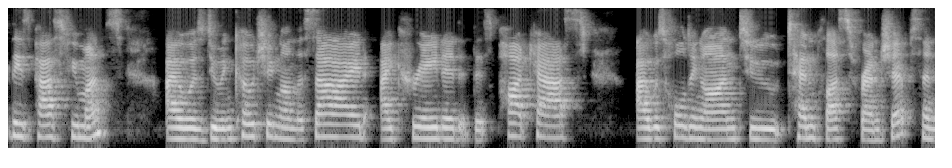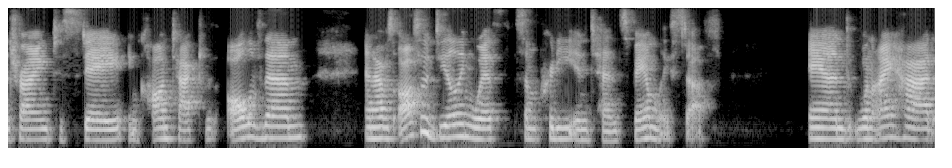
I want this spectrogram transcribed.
these past few months. I was doing coaching on the side. I created this podcast. I was holding on to 10 plus friendships and trying to stay in contact with all of them. And I was also dealing with some pretty intense family stuff. And when I had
